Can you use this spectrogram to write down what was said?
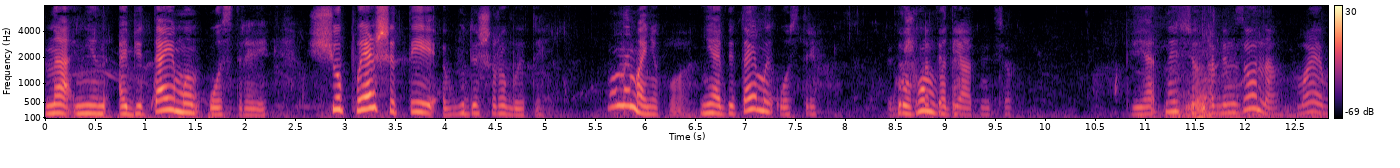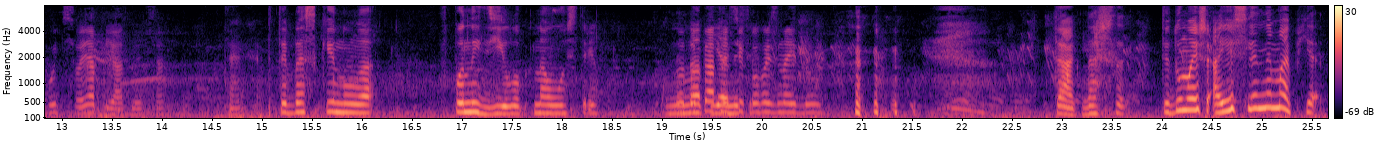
на необітаємому острові. Що перше ти будеш робити? Ну, нема нікого. Необітаємий острів. Кругом вода. п'ятницю. П'ятницю. Робінзона має бути своя п'ятниця. Так. Тебе скинула в понеділок на острів. Ну, Нема до п'ятниці п'яниці. когось знайду. Так, наш... ти думаєш, а якщо нема п'ятниці?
